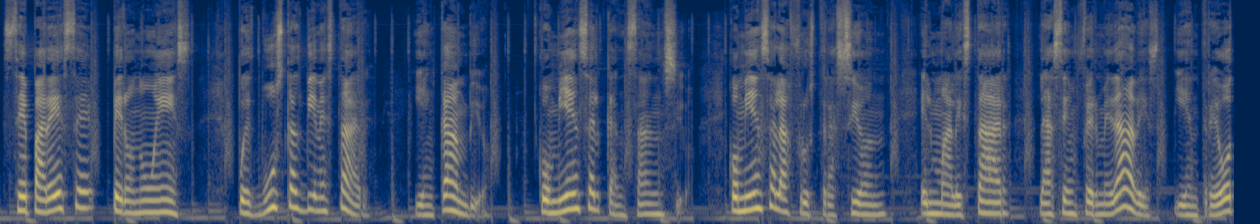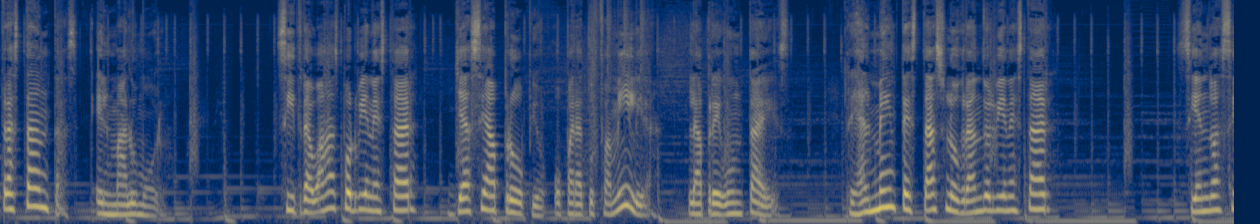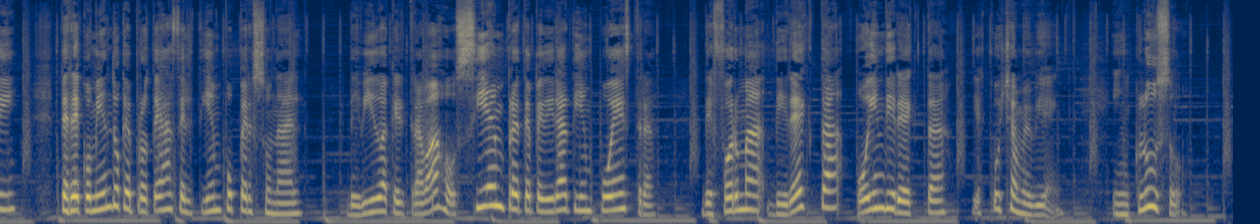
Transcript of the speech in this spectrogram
Se parece, pero no es, pues buscas bienestar y en cambio comienza el cansancio, comienza la frustración, el malestar, las enfermedades y entre otras tantas, el mal humor. Si trabajas por bienestar, ya sea propio o para tu familia, la pregunta es, ¿realmente estás logrando el bienestar? Siendo así, te recomiendo que protejas el tiempo personal, debido a que el trabajo siempre te pedirá tiempo extra, de forma directa o indirecta, y escúchame bien, incluso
